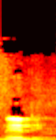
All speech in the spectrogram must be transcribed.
Nelly.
